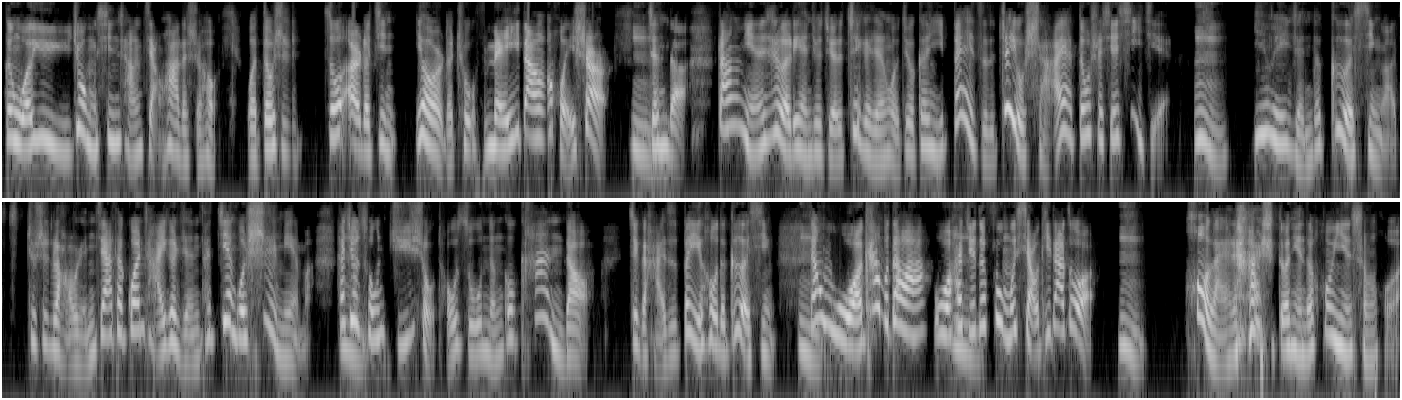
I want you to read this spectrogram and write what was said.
跟我语重心长讲话的时候，我都是左耳朵进右耳朵出，没当回事儿。嗯，真的，当年热恋就觉得这个人我就跟一辈子的，这有啥呀？都是些细节。嗯因为人的个性啊，就是老人家他观察一个人，他见过世面嘛，他就嗯从举手投足能够看到这个孩子背后的个性。嗯但我看不到啊，我还觉嗯得父母小题大做。嗯后来二十多年的婚姻生活，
